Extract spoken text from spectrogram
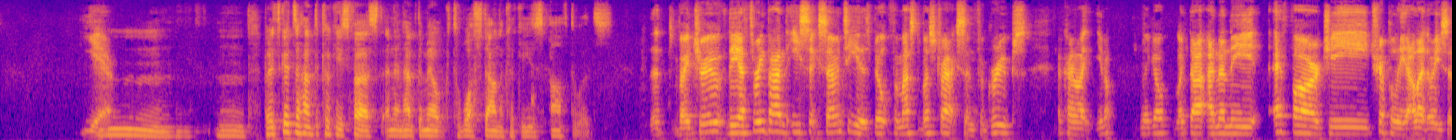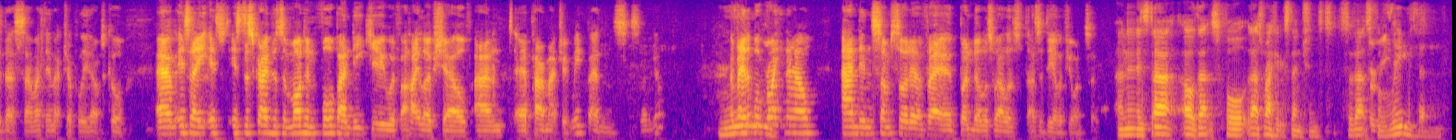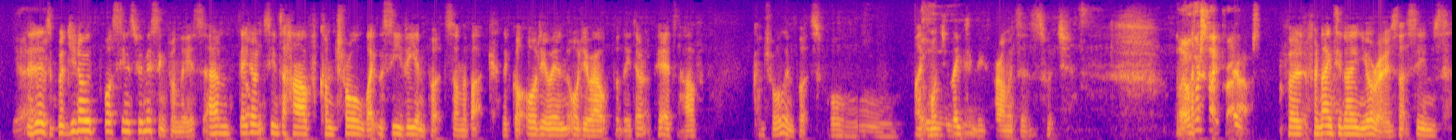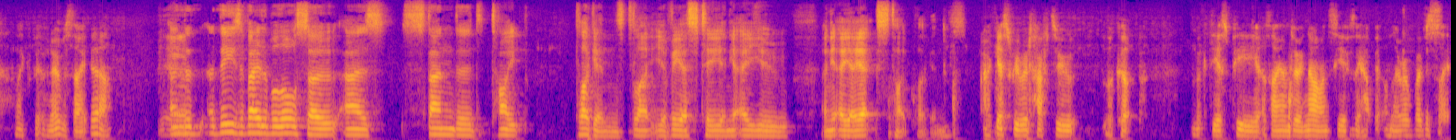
Yeah. Mm, mm. But it's good to have the cookies first and then have the milk to wash down the cookies afterwards. That's very true. The uh, three band E670 is built for master bus tracks and for groups. I kind of like, you know, there you go, like that. And then the FRG Triple E, I like the way you said that, Sam. I think that Triple E, that was cool. Um, is a is, is described as a modern four band EQ with a high low shelf and uh, parametric mid bends. So there we go. Available right now and in some sort of uh, bundle as well as as a deal if you want to. And is that oh that's for that's rack extensions. So that's For for Reason. reason. Yeah. It is, but you know what seems to be missing from these? Um, they don't seem to have control like the CV inputs on the back. They've got audio in, audio out, but they don't appear to have control inputs for like Ooh. modulating these parameters, which An oversight perhaps. for for 99 euros that seems like a bit of an oversight. Yeah. Yeah. And are, are these available also as standard type plugins like your VST and your AU and your AAX type plugins? I guess we would have to look up McDSP as I am doing now and see if they have it on their own website.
